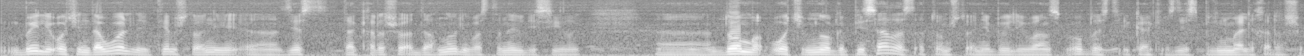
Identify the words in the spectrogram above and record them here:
Были очень довольны тем, что они э, здесь так хорошо отдохнули, восстановили силы. Э, дома очень много писалось о том, что они были в Ивановской области и как здесь принимали хорошо.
